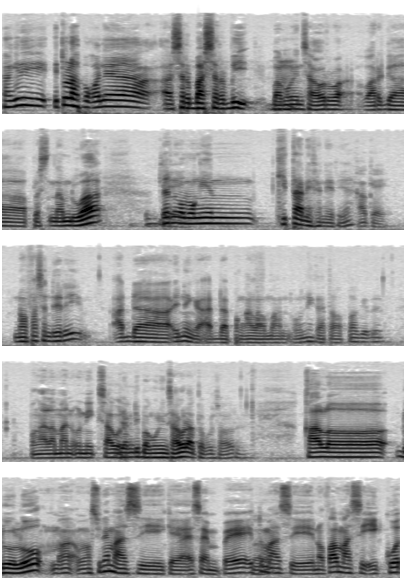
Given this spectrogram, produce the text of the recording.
Nah gini itulah pokoknya eh, serba-serbi bangunin sahur wa- warga plus 62 dan Oke. ngomongin kita nih sendiri ya. Oke. Nova sendiri ada ini nggak ada pengalaman unik atau apa gitu Pengalaman unik sahur. yang dibangunin sahur ataupun sahur? Kalau dulu ma- maksudnya masih kayak SMP itu masih Noval masih ikut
